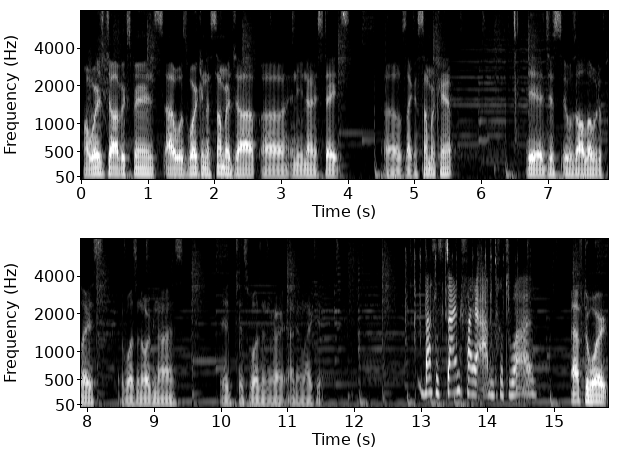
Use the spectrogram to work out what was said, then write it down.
My worst job experience, I was working a summer job uh, in the United States. Uh, it was like a summer camp. Yeah, it just, it was all over the place. It wasn't organized. It just wasn't right. I didn't like it. Was ist dein Feierabendritual? After work,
